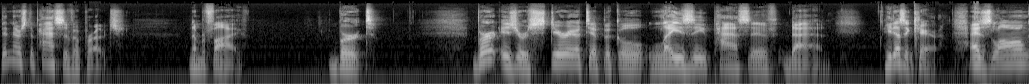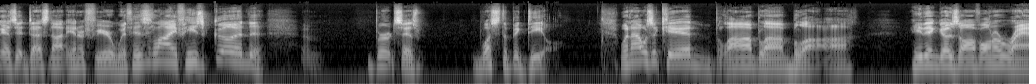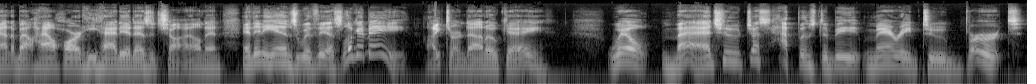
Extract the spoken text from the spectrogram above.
Then there's the passive approach. Number five, Bert. Bert is your stereotypical lazy, passive dad. He doesn't care. As long as it does not interfere with his life, he's good. Um, Bert says, What's the big deal? When I was a kid, blah, blah, blah. He then goes off on a rant about how hard he had it as a child, and, and then he ends with this Look at me! I turned out okay. Well, Madge, who just happens to be married to Bert,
